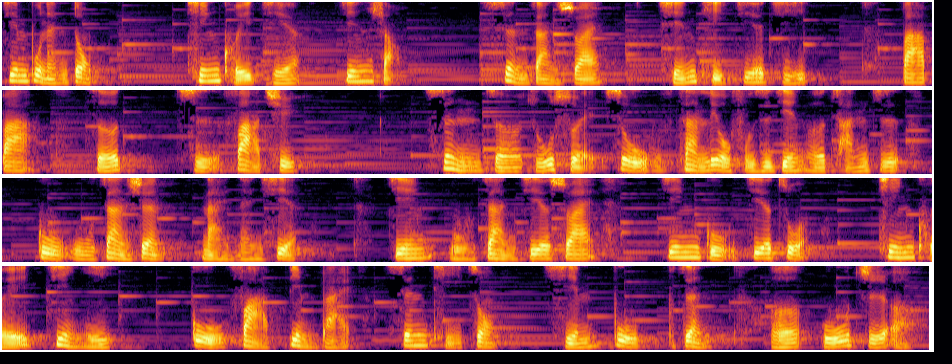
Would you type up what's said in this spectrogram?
筋不能动，听魁竭，筋少，肾脏衰，形体皆急。八八，则此发去。肾者主水，受五脏六腑之间而藏之，故五脏盛，乃能泄。今五脏皆衰，筋骨皆作，听魁尽矣，故发鬓白，身体重，行步不正，而无止耳。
